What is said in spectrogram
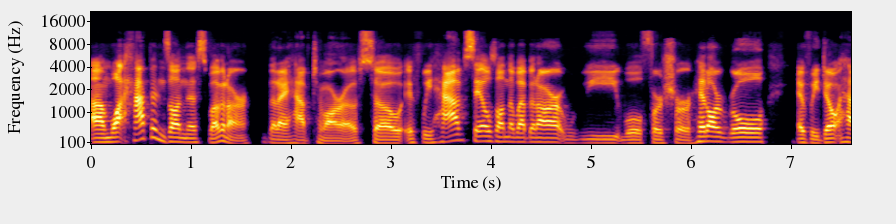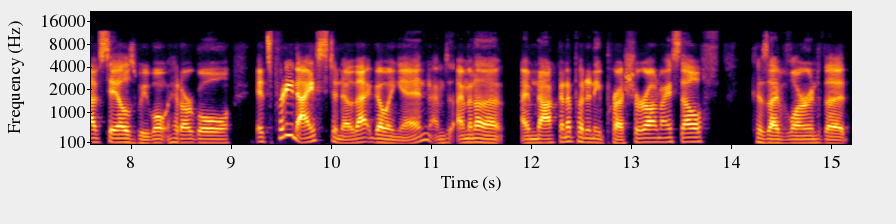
on what happens on this webinar that I have tomorrow. So if we have sales on the webinar, we will for sure hit our goal. If we don't have sales, we won't hit our goal. It's pretty nice to know that going in. I'm I'm gonna I'm not gonna put any pressure on myself because I've learned that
